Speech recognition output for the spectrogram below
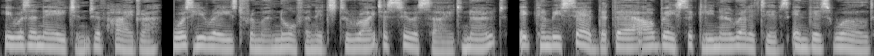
he was an agent of Hydra. Was he raised from an orphanage to write a suicide note? It can be said that there are basically no relatives in this world,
